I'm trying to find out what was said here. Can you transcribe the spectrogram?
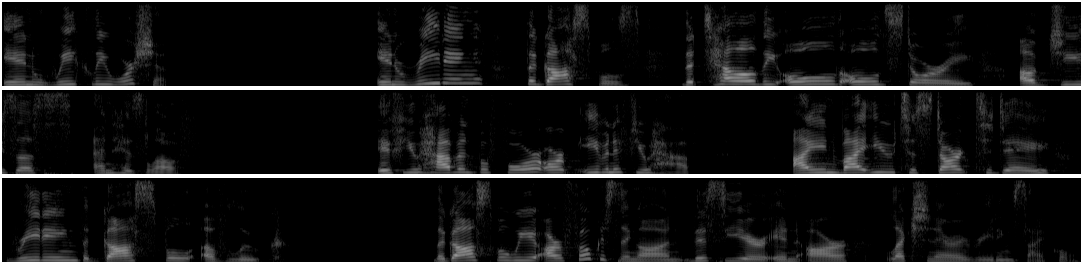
In weekly worship, in reading the Gospels that tell the old, old story of Jesus and his love. If you haven't before, or even if you have, I invite you to start today reading the Gospel of Luke. The Gospel we are focusing on this year in our lectionary reading cycle.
